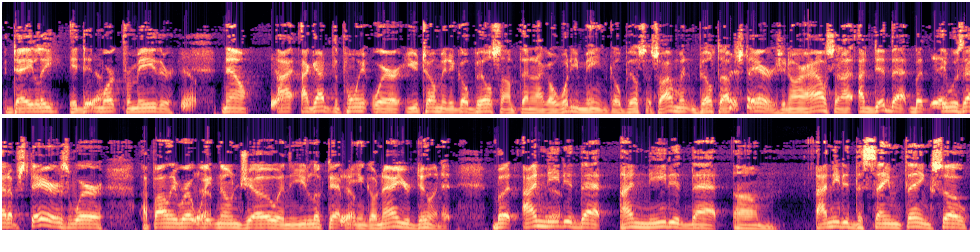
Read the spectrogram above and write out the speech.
Daily. It didn't Yeah. work for me either. Yeah. Now I, I got to the point where you told me to go build something, and I go, "What do you mean go build something?" So I went and built upstairs, you know, our house, and I, I did that. But it was that upstairs where I finally wrote "Waiting on Joe," and then you looked at me and go, "Now you're doing it." But I needed that. I needed that. um I needed the same thing. So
